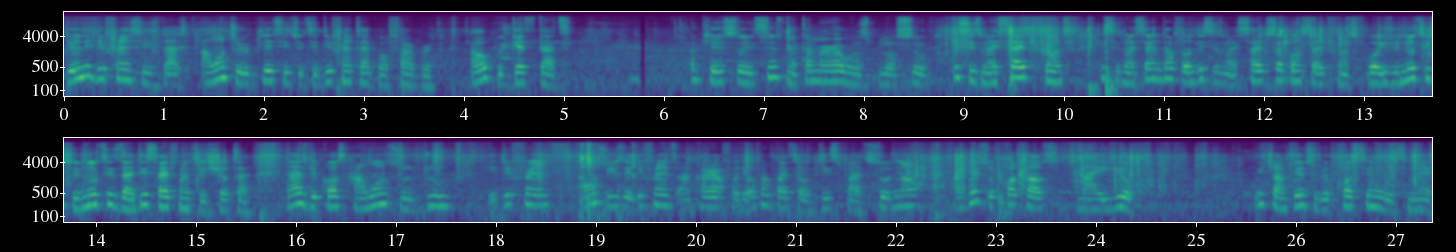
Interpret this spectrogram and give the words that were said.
The only difference is that i want to replace it with a different type of fabric. I hope we get that. Okay so it seems my camera was blurred so this is my side front. This is my center front. This is my side second side front. But if you notice you notice that this side front is shorter. That's because i want to do a different i want to use a different ankara for the upper part of this part. So now i'm going to cut out my yoke which i'm going to be cutting with neck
